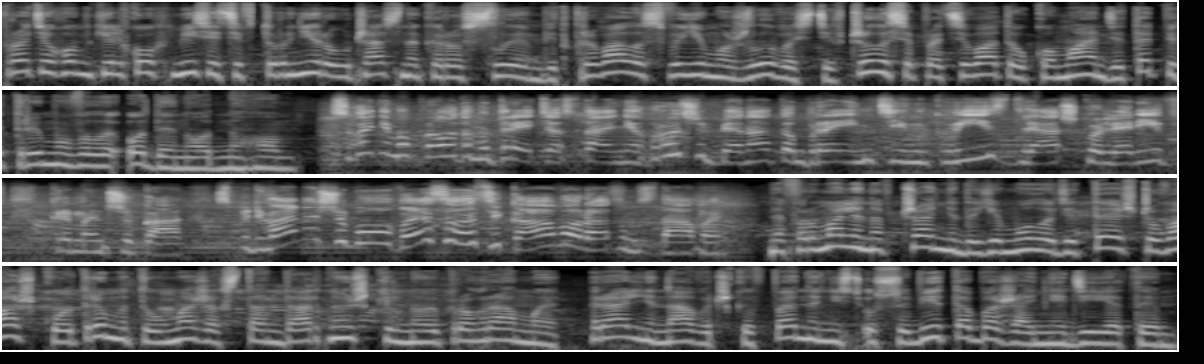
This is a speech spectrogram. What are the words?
Протягом кількох місяців турніру учасники росли, відкривали свої можливості, вчилися працювати у команді та підтримували один одного. Сьогодні ми проводимо третю останню гру чемпіонату Brain Teen Quiz для школярів Кременчука. Сподіваємося, що було весело, цікаво разом з нами. Неформальне навчання дає молоді те, що важко отримати у межах стандартної шкільної програми: реальні навички, впевненість у собі та бажання діяти.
